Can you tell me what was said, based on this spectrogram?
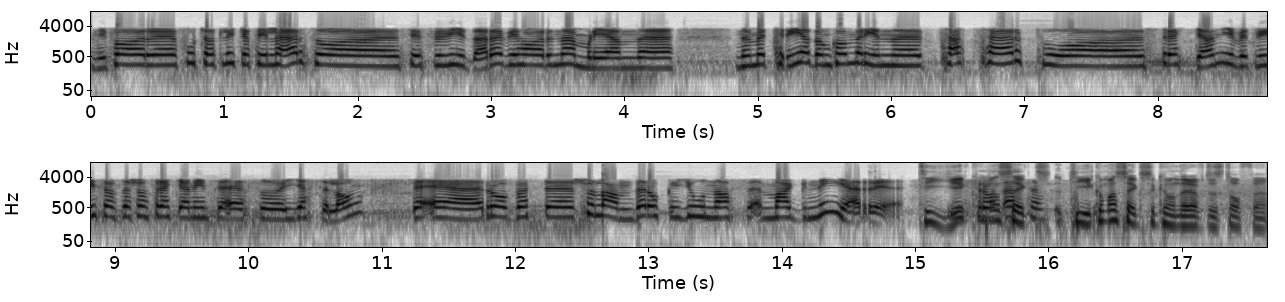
Ni får eh, fortsatt lycka till här så eh, ses vi vidare. Vi har nämligen eh, nummer tre. De kommer in eh, tätt här på eh, sträckan givetvis eftersom sträckan inte är så jättelång. Det är Robert eh, Scholander och Jonas Magner. ifrån 10,6 10,6 sekunder efter Stoffe.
